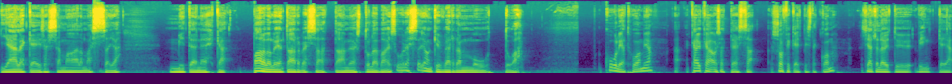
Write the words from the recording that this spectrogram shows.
jälkeisessä maailmassa ja miten ehkä palvelujen tarve saattaa myös tulevaisuudessa jonkin verran muuttua. Kuulijat huomio, käykää osoitteessa sofigate.com. Sieltä löytyy vinkkejä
